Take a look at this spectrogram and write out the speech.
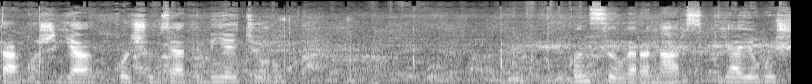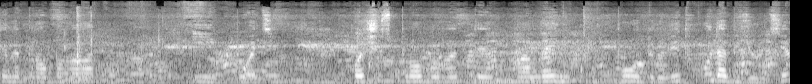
Також я хочу взяти мініатюру консилера Нарс. Я його ще не пробувала. І потім хочу спробувати маленьку пудру від Huda Beauty.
